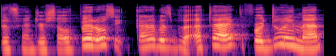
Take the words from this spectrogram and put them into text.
defend yourself. Pero si carabes was attacked for doing that,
